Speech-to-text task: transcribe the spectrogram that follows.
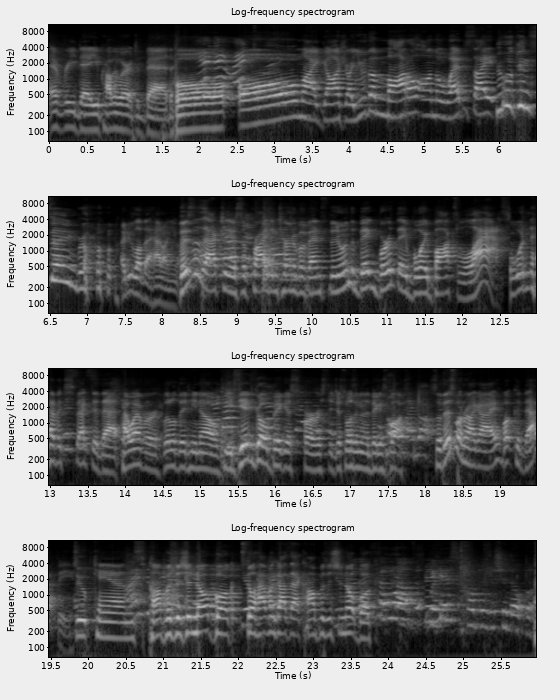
every day. You probably wear it to bed. Oh, oh my gosh, are you the model on the website? You look insane, bro. I do love that hat on you. This is actually a surprising turn of events. They're doing the big birthday boy box last. Wouldn't have expected that. However, little did he know, he did go biggest first. It just wasn't in the biggest Oh box. So this one, Rye Guy, what could that be? Soup cans, composition notebook. Still haven't got that composition notebook. The world's biggest composition notebook.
